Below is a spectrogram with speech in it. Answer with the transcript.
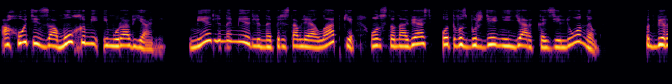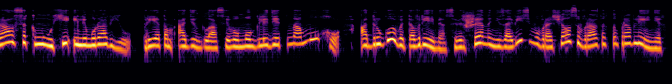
охотясь за мухами и муравьями. Медленно-медленно переставляя лапки, он, становясь от возбуждения ярко-зеленым, подбирался к мухе или муравью. При этом один глаз его мог глядеть на муху, а другой в это время совершенно независимо вращался в разных направлениях,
